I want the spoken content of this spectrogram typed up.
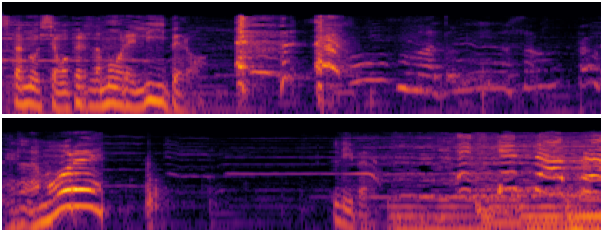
Costa, noi siamo per l'amore libero. Oh, Madonnina santa. E l'amore? Libero. E che saprò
